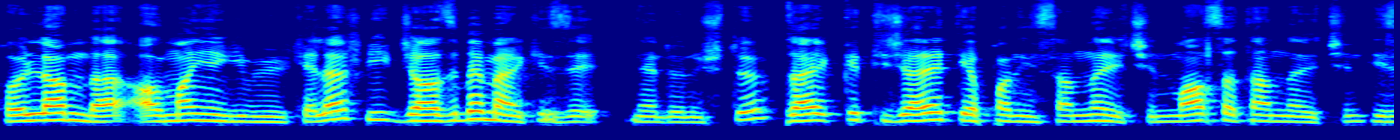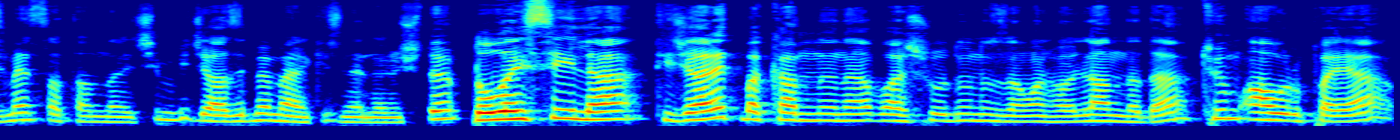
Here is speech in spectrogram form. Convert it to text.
Hollanda, Almanya gibi ülkeler bir cazibe merkezine dönüştü. Özellikle ticaret yapan insanlar için, mal satanlar için, hizmet satanlar için bir cazibe merkezine dönüştü. Dolayısıyla Ticaret Bakanlığı'na başvurduğunuz zaman Hollanda'da tüm Avrupa'ya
